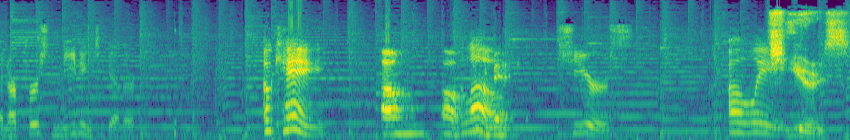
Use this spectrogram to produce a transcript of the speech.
and our first meeting together. Okay. Um. Oh, Hello. Cheers. Oh wait. Cheers.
